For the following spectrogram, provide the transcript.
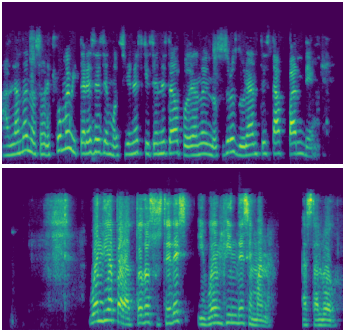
hablándonos sobre cómo evitar esas emociones que se han estado apoderando de nosotros durante esta pandemia. Buen día para todos ustedes y buen fin de semana. Hasta luego.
